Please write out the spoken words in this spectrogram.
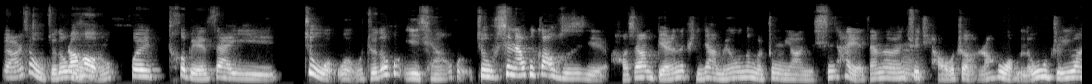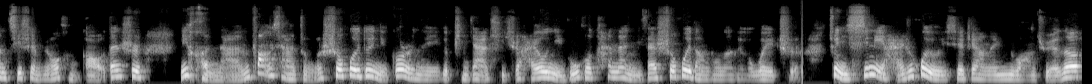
对，而且我觉得我们会特别在意就我我我觉得以前会就现在会告诉自己，好像别人的评价没有那么重要，你心态也在慢慢去调整。然后我们的物质欲望其实也没有很高，但是你很难放下整个社会对你个人的一个评价体制，还有你如何看待你在社会当中的那个位置。就你心里还是会有一些这样的欲望，觉得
